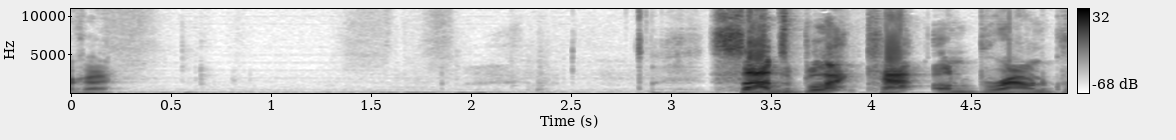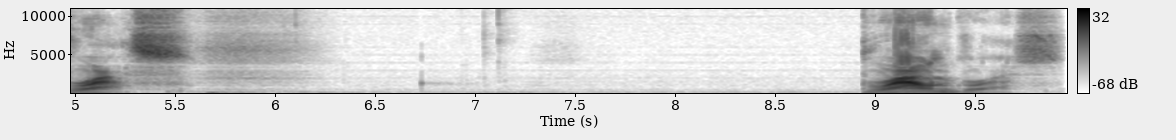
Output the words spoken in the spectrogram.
Okay. Sad black cat on brown grass. Brown grass.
